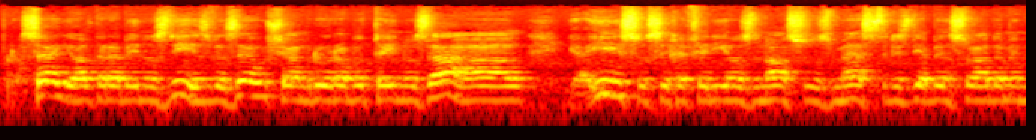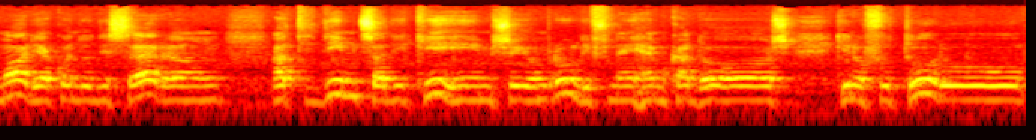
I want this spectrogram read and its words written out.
Prossegue, o Alter nos diz, Vezeu Shamru Rabotei Zal, e a isso se referiam os nossos mestres de abençoada memória quando disseram Atidim Tzadikim Sheyomru Lifneihem Kadosh, que no futuro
